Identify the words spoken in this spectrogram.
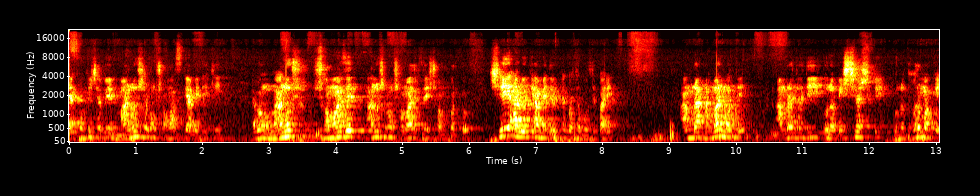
লেখক হিসাবে মানুষ এবং সমাজকে আমি দেখি, এবং মানুষ সমাজের, মানুষ এবং সমাজের যে সম্পর্ক, সেই আলোকে আমি দু একটা কথা বলতে পারি। আমরা আমার মতে আমরা যদি কোনো বিশ্বাসকে, কোনো ধর্মকে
